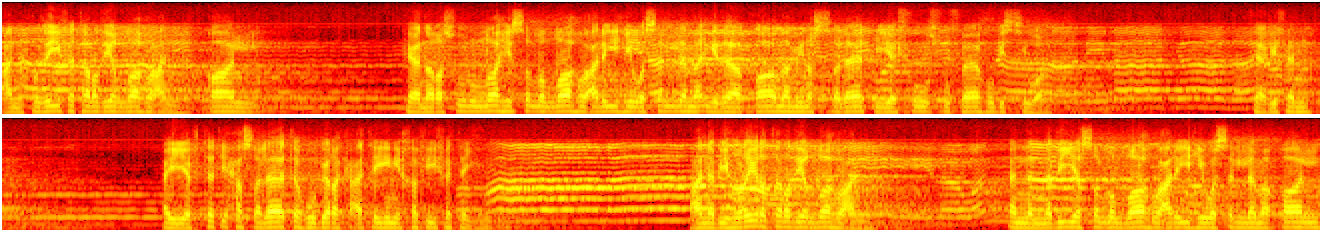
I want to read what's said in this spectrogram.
عن حذيفة رضي الله عنه قال كان رسول الله صلى الله عليه وسلم إذا قام من الصلاة يشوص فاه بالسواك ثالثا أن يفتتح صلاته بركعتين خفيفتين. عن أبي هريرة رضي الله عنه أن النبي صلى الله عليه وسلم قال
